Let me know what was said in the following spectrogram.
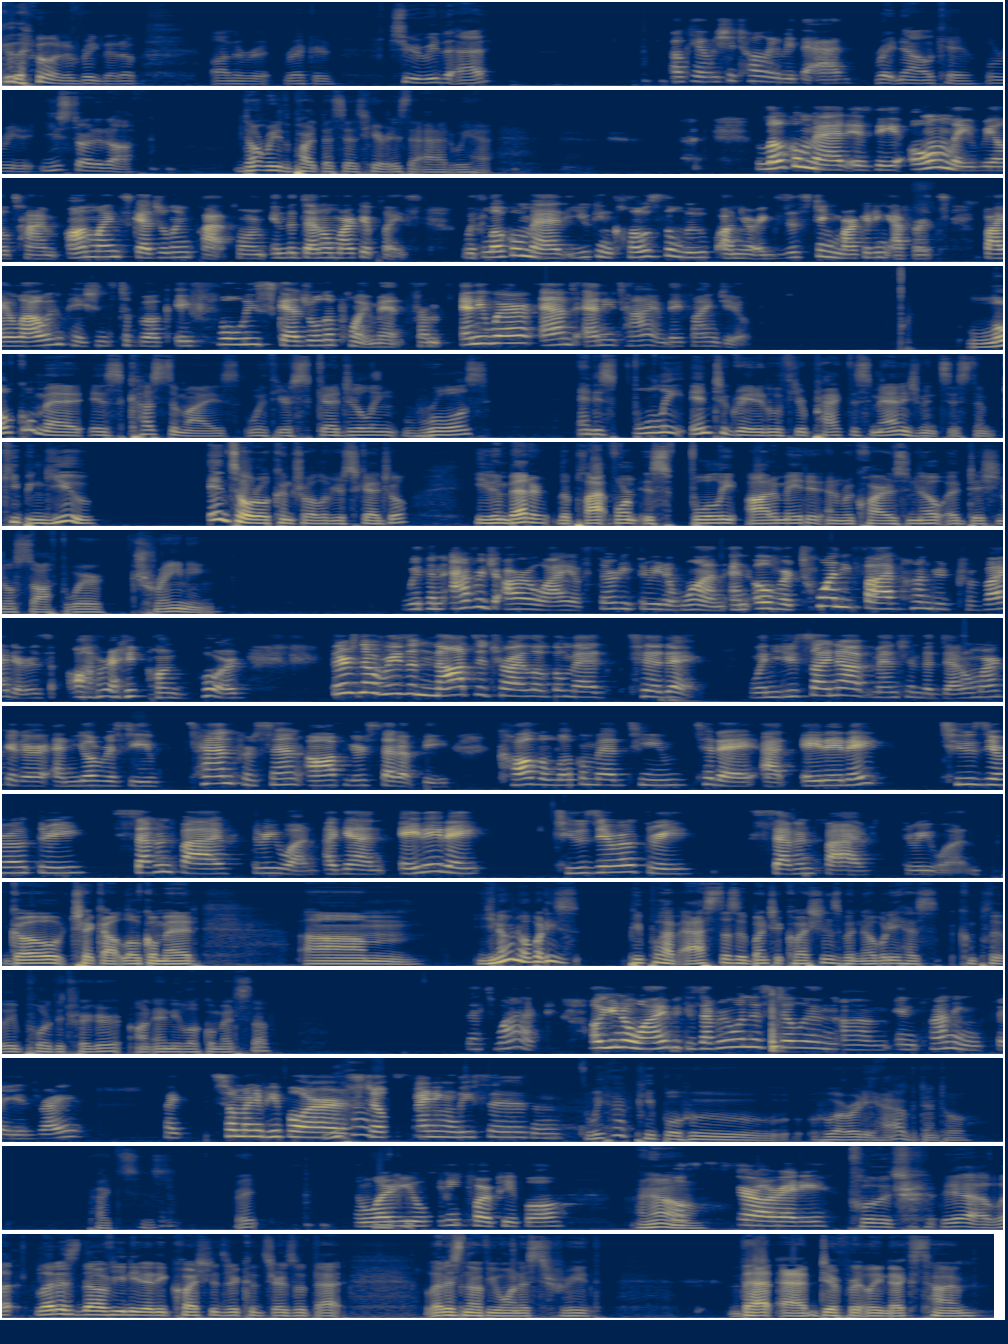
because I don't want to bring that up on the re- record. Should we read the ad Okay, we should totally read the ad. right now? Okay, we'll read it. You start it off. Don't read the part that says here is the ad we have. Local Med is the only real time online scheduling platform in the dental marketplace. With Local Med, you can close the loop on your existing marketing efforts by allowing patients to book a fully scheduled appointment from anywhere and anytime they find you. Local Med is customized with your scheduling rules and is fully integrated with your practice management system, keeping you in total control of your schedule. Even better, the platform is fully automated and requires no additional software training. With an average ROI of 33 to 1 and over 2,500 providers already on board, there's no reason not to try Local Med today. When you sign up, mention the dental marketer and you'll receive 10% off your setup fee. Call the Local Med team today at 888 203 7531. Again, 888 203 7531. Go check out Local Med. Um, you know, nobody's people have asked us a bunch of questions, but nobody has completely pulled the trigger on any Local Med stuff. That's whack. Oh, you know why? Because everyone is still in um, in planning phase, right? Like so many people are have- still signing leases and We have people who who already have dental practices, right? and what are you waiting for, people? I know. Here already. pull the tr- yeah let, let us know if you need any questions or concerns with that let us know if you want us to read that ad differently next time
